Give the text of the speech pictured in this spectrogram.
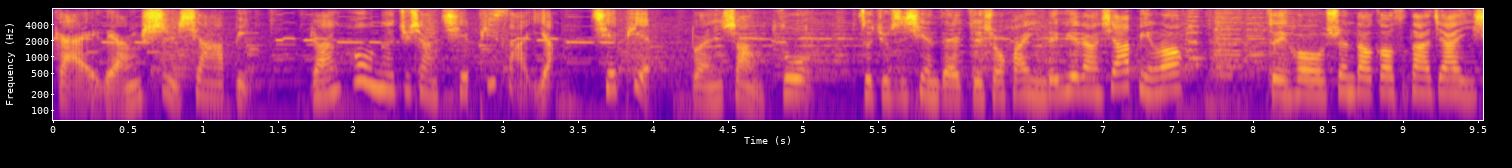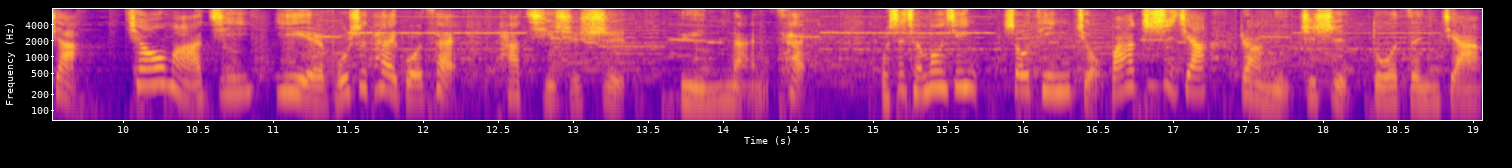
改良式虾饼。然后呢，就像切披萨一样切片，端上桌，这就是现在最受欢迎的月亮虾饼喽。最后顺道告诉大家一下，椒麻鸡也不是泰国菜，它其实是云南菜。我是陈梦欣，收听酒吧知识家，让你知识多增加。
